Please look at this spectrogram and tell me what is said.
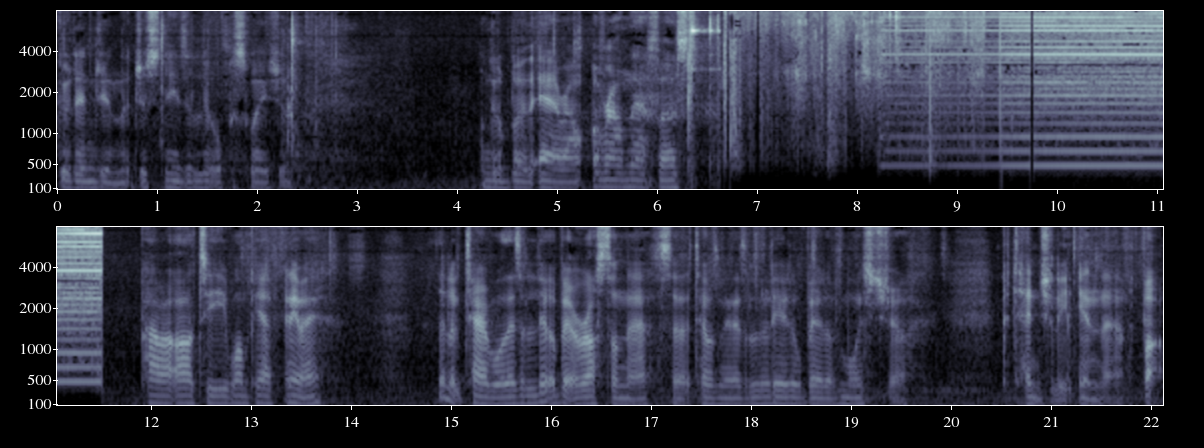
good engine that just needs a little persuasion. I'm going to blow the air out around there first. Power RT 1PF. Anyway, they look terrible. There's a little bit of rust on there, so that tells me there's a little bit of moisture potentially in there. But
